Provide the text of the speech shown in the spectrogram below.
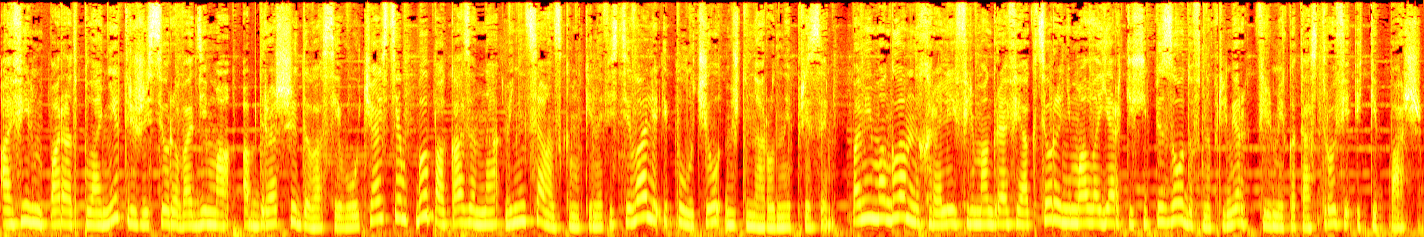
А фильм «Парад планет» режиссера Вадима Абдрашидова с его участием был показан на Венецианском кинофестивале и получил международные призы. Помимо главных ролей в фильмографии актера немало ярких эпизодов, например, в фильме «Катастрофе. Экипаж».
